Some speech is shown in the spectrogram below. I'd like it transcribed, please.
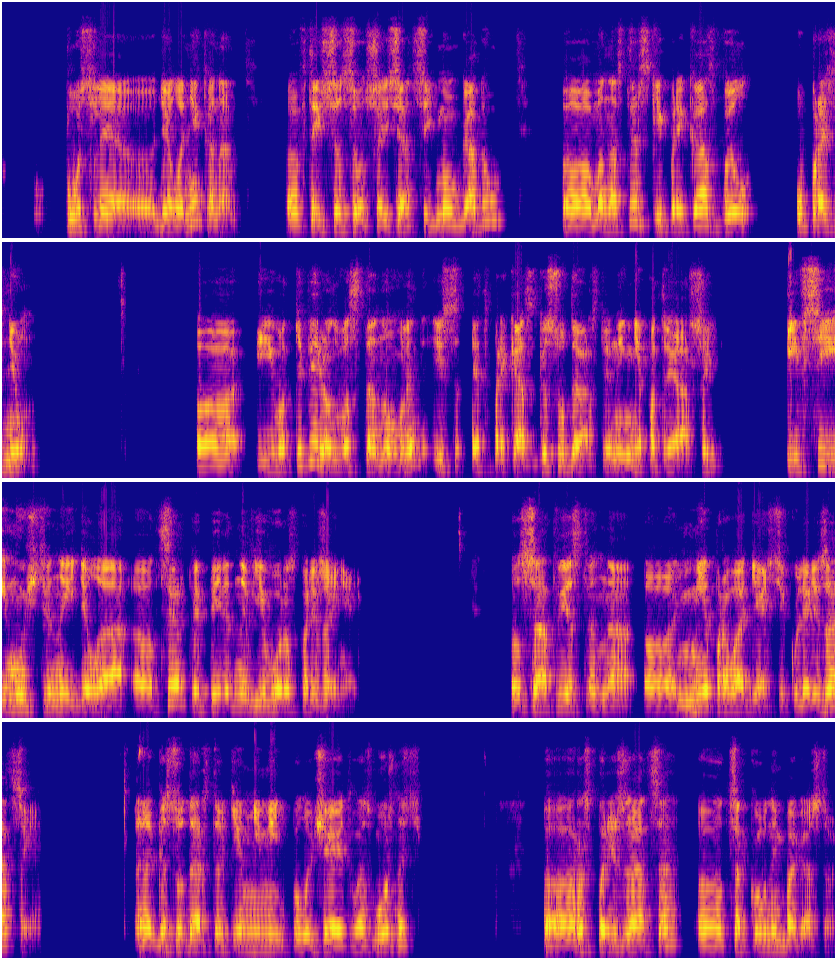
после э, дела Никона э, в 1667 году э, монастырский приказ был упразднен. И вот теперь он восстановлен, и это приказ государственный, не патриарший, и все имущественные дела э, церкви переданы в его распоряжение. Соответственно, э, не проводя секуляризации, э, государство, тем не менее, получает возможность распоряжаться церковным богатством.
